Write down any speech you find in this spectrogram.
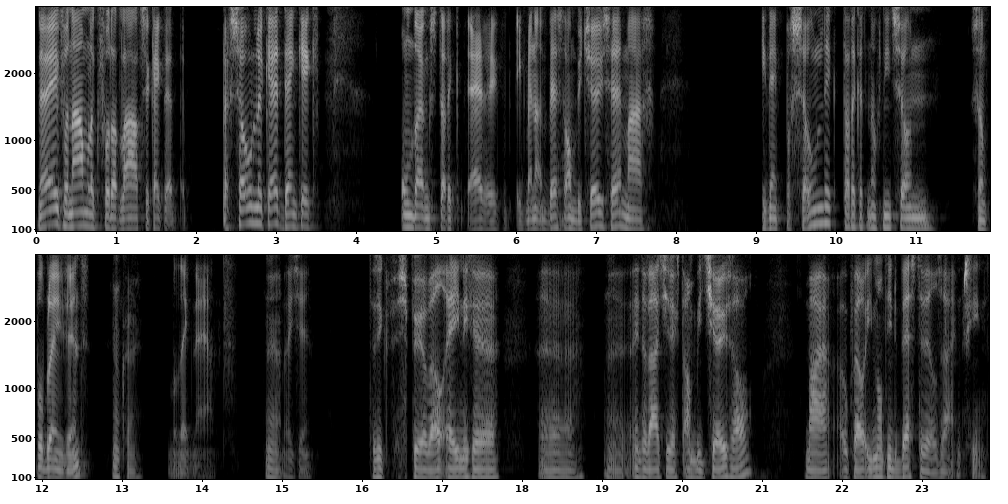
Nee, voornamelijk voor dat laatste. Kijk, persoonlijk hè, denk ik, ondanks dat ik, eh, ik, ben best ambitieus, hè, maar ik denk persoonlijk dat ik het nog niet zo'n zo'n probleem vind. Oké. Dan denk ik, nou ja, pff, Ja. weet je. Dus ik speur wel enige, eh, eh, inderdaad, je zegt ambitieus al. Maar ook wel iemand die de beste wil zijn misschien.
